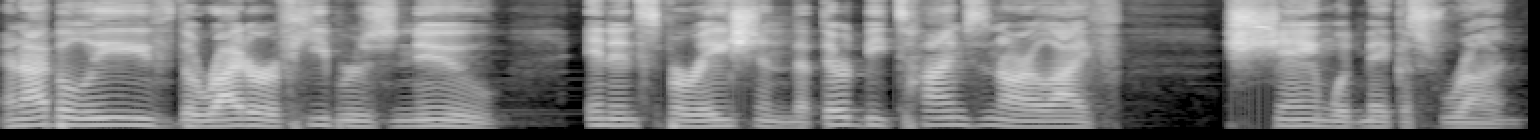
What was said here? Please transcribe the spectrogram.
And I believe the writer of Hebrews knew in inspiration that there'd be times in our life shame would make us run.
